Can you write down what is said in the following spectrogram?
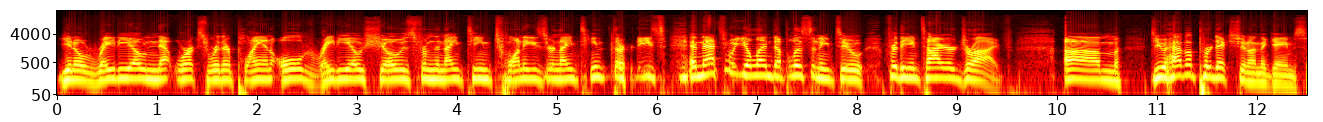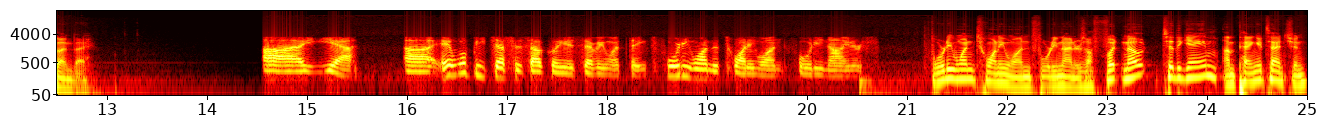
you know radio networks where they're playing old radio shows from the 1920s or 1930s, and that's what you'll end up listening to for the entire drive. Um, do you have a prediction on the game Sunday? Uh, yeah. Uh, it will be just as ugly as everyone thinks. 41 to 21, 49ers. 41 21, 49ers. A footnote to the game? I'm paying attention.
